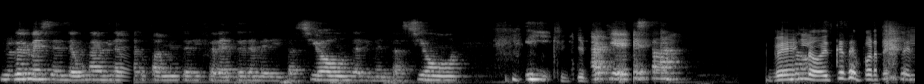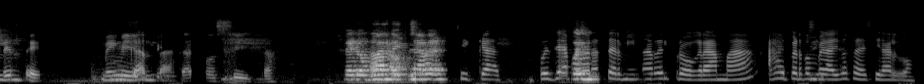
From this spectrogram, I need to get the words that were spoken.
nueve meses de una vida totalmente diferente de meditación, de alimentación. Y aquí está. Velo, es que se porta excelente. Me encanta. Cosita. Pero bueno, a ver. Chicas, pues ya pues, para terminar el programa. Ay, perdón, Vera, ibas a decir algo.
